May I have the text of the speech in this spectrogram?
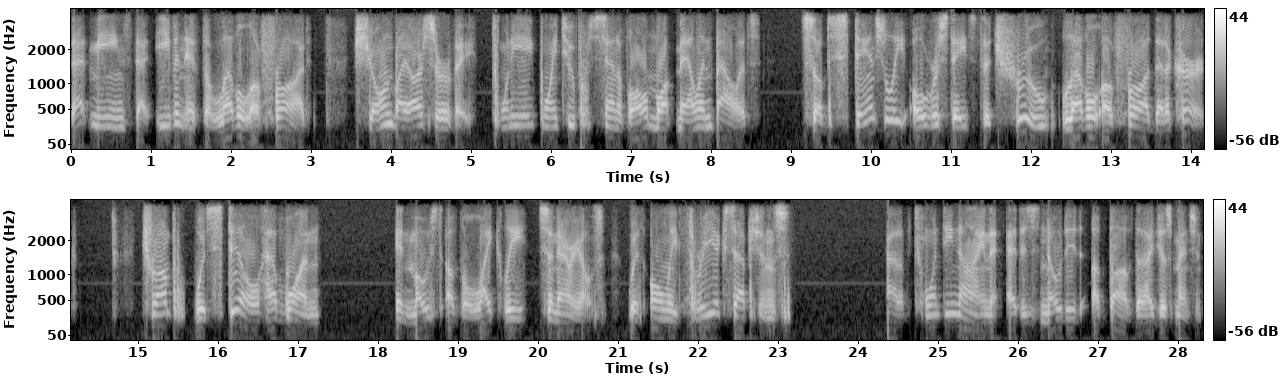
That means that even if the level of fraud shown by our survey, 28.2% of all mail in ballots, substantially overstates the true level of fraud that occurred. Trump would still have won in most of the likely scenarios, with only three exceptions out of 29 as is noted above that I just mentioned.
